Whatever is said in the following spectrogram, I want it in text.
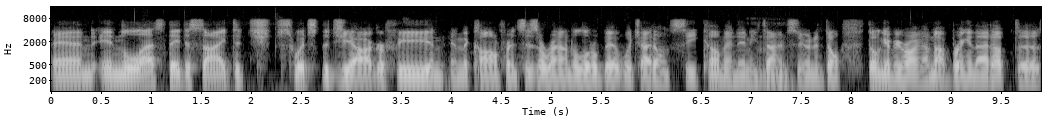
And unless they decide to ch- switch the geography and, and the conferences around a little bit, which I don't see coming anytime mm-hmm. soon, and don't don't get me wrong, I'm not bringing that up to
